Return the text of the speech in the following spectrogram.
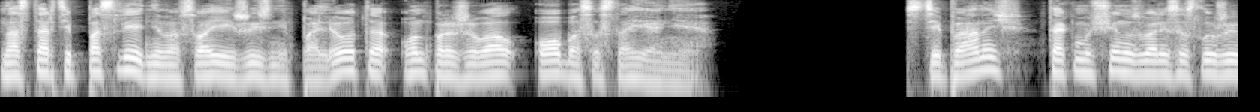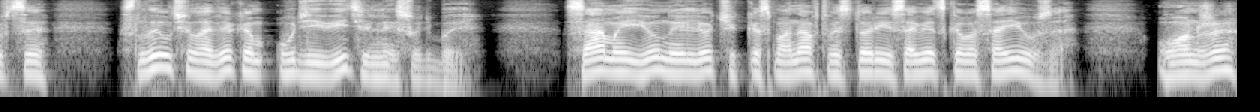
на старте последнего в своей жизни полета он проживал оба состояния. Степаныч, так мужчину звали сослуживцы, слыл человеком удивительной судьбы. Самый юный летчик-космонавт в истории Советского Союза. Он же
